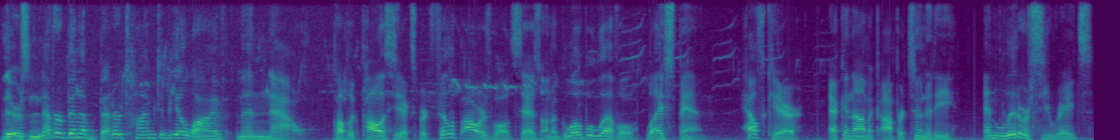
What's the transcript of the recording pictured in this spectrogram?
there's never been a better time to be alive than now. Public policy expert Philip Auerswald says on a global level, lifespan, healthcare, economic opportunity, and literacy rates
